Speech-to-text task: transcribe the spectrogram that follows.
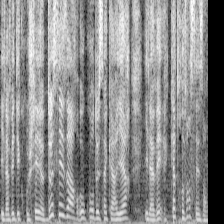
Il avait décroché deux Césars au cours de sa carrière. Il avait 96 ans.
